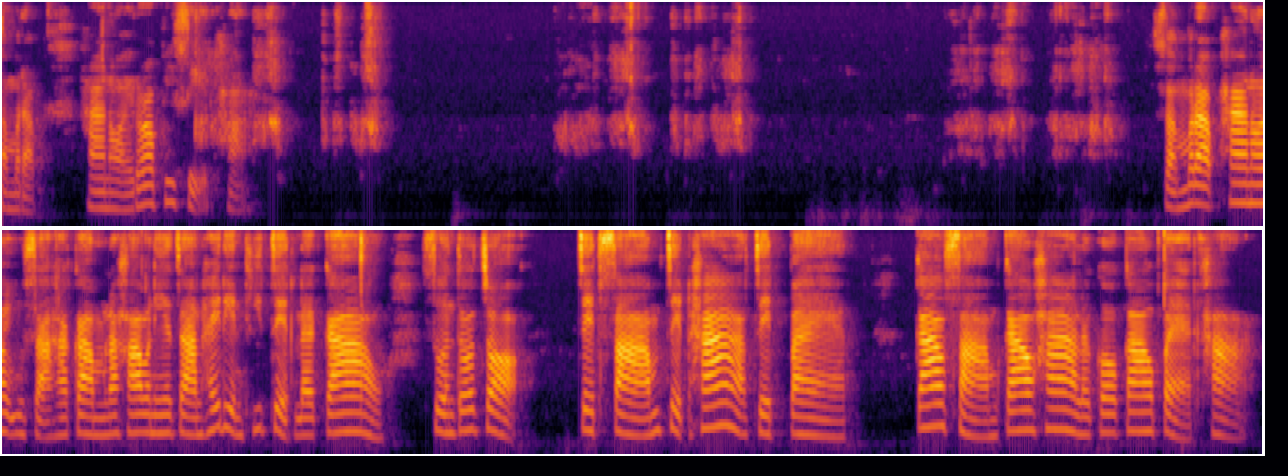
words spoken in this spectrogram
สำหรับฮานอยรอบพิเศษค่ะ สำหรับฮานอยอุตสาหกรรมนะคะ วันนี้อาจารย์ให้เด่นที่ 7 และ 9 ส่วนตัวเจาะ 73 75 78 93 95 แล้วก็ 98 ค่ะ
